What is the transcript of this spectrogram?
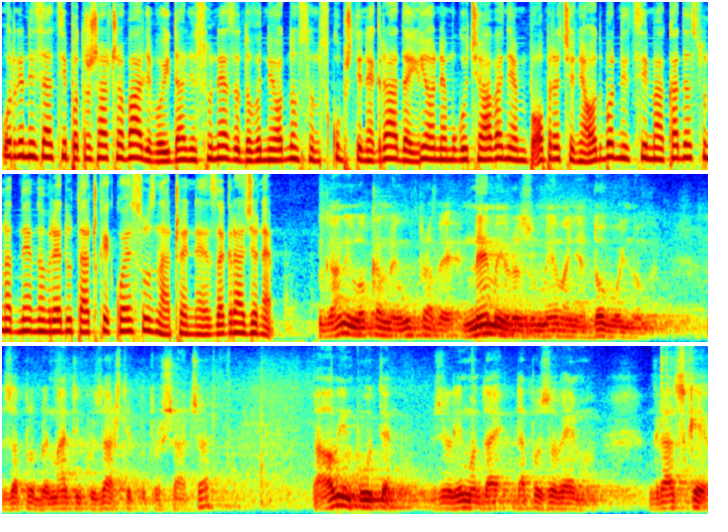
U organizaciji potrošača Valjevo i dalje su nezadovoljni odnosom Skupštine grada i onemogućavanjem obraćanja odbornicima kada su na dnevnom redu tačke koje su značajne za građane. Organi lokalne uprave nemaju razumevanja dovoljnog za problematiku zaštite potrošača, pa ovim putem želimo da, da pozovemo gradske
